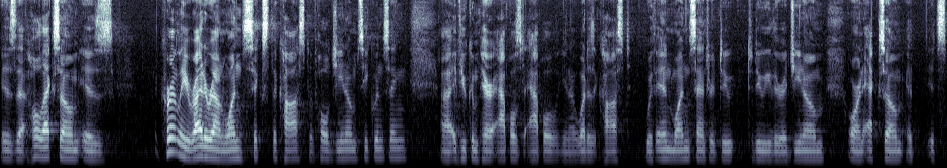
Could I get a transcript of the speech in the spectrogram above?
is that whole exome is currently right around one-sixth the cost of whole genome sequencing. Uh, if you compare apples to apple, you know, what does it cost within one center to, to do either a genome or an exome? It, it's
